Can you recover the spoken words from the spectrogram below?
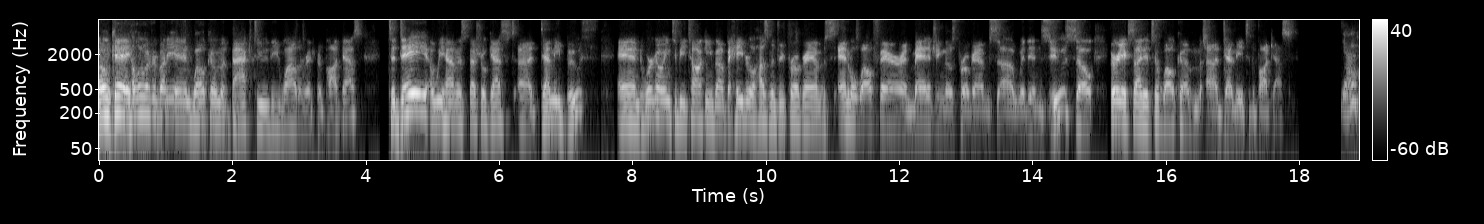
Okay, hello everybody, and welcome back to the Wild Enrichment Podcast. Today uh, we have a special guest, uh, Demi Booth, and we're going to be talking about behavioral husbandry programs, animal welfare, and managing those programs uh, within zoos. So, very excited to welcome uh, Demi to the podcast. Yeah,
